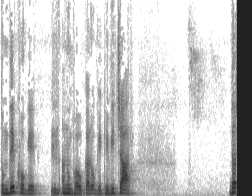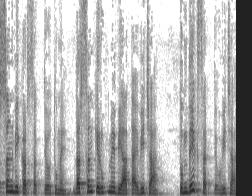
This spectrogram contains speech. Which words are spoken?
तुम देखोगे, अनुभव करोगे कि विचार दर्शन भी कर सकते हो तुम्हें। दर्शन के रूप में भी आता है विचार। तुम देख सकते हो विचार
